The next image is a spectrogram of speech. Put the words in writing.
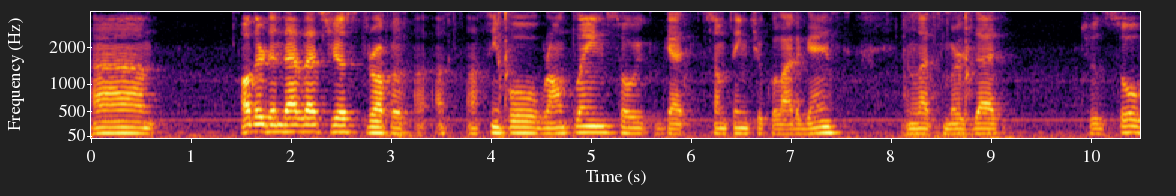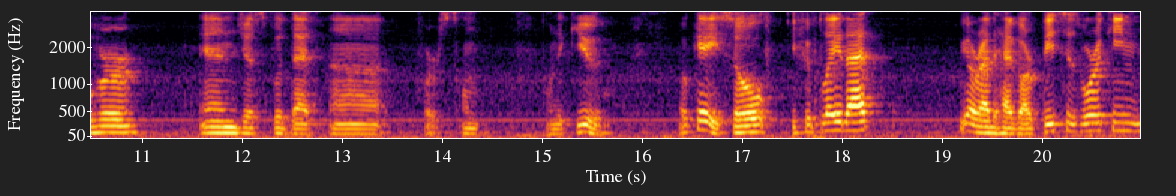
Um, other than that let's just drop a, a, a simple ground plane so we get something to collide against. And let's merge that to the solver and just put that uh, first on on the queue okay so if you play that we already have our pieces working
